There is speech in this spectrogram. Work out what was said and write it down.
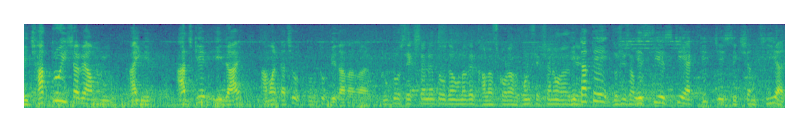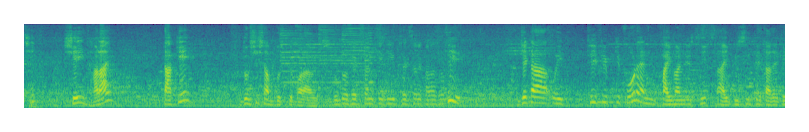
এই ছাত্র হিসাবে আমি আইনের আজকের এই রায় আমার কাছে অত্যন্ত বেদনাদায়ক। দুটো সেকশনে তো ওনাদের খালাস করা কোন সেকশনে এটাতে এসসি এসটি অ্যাক্টের যে সেকশন থ্রি আছে সেই ধারায় তাকে দোষী সাব্যস্ত করা হয়েছে। দুটো সেকশন কি কি সেকশনে খালাস থ্রি যেটা ওই three fifty four and five hundred six আইপিসিতে তাদেরকে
